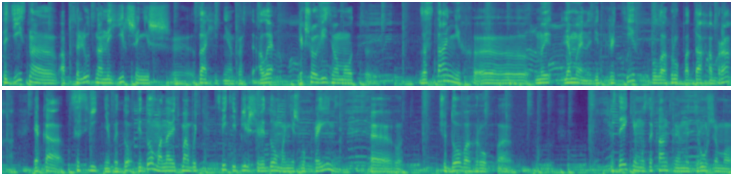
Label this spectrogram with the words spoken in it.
це дійсно абсолютно не гірше, ніж е, західні образці. Але якщо візьмемо от з останніх, е, ми для мене відкриттів була група Даха Браха, яка всесвітньо відома, навіть, мабуть, в світі більше відома, ніж в Україні. Е, от, чудова група. З деякими музикантами ми дружимо,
